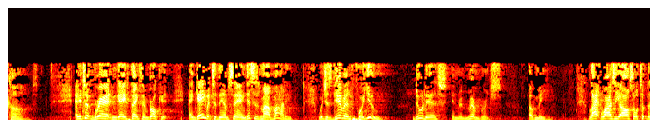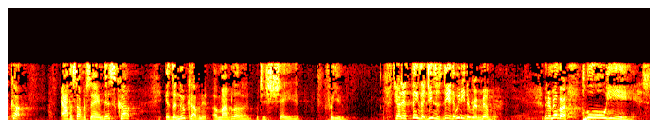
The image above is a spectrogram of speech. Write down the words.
comes. And he took bread and gave thanks and broke it and gave it to them saying, This is my body, which is given for you. Do this in remembrance of me. Likewise, he also took the cup after supper saying, This cup is the new covenant of my blood, which is shed for you. See, are there things that Jesus did that we need to remember. We remember who He is.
